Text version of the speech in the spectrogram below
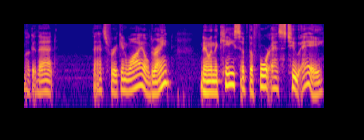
Look at that. That's freaking wild, right? Now in the case of the 4S2A,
